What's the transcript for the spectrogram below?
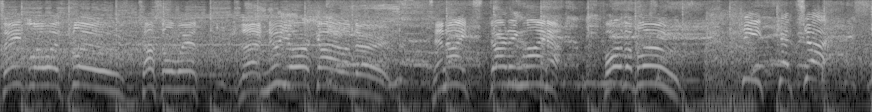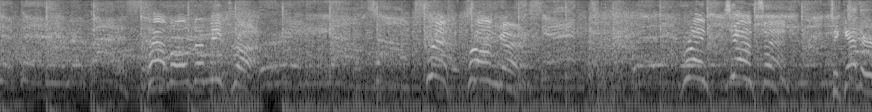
St. Louis Blues tussle with the New York Islanders. Tonight's starting lineup for the Blues. Keith Tkachuk. Pavel Demitra. Chris Pronger. Brent Johnson. Together,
